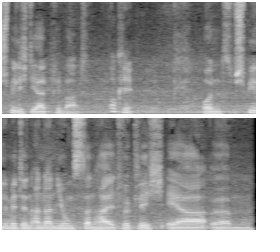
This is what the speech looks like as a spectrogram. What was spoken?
spiele ich die halt privat. Okay. Und spiele mit den anderen Jungs dann halt wirklich eher ähm,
